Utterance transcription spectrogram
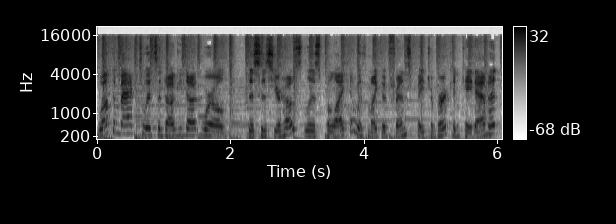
Welcome back to It's a Doggy Dog World. This is your host, Liz Palika, with my good friends Petra Burke and Kate Abbott.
